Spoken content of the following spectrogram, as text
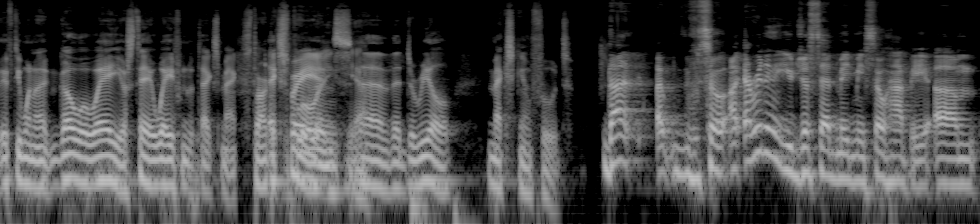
if they want to go away or stay away from the Tex-Mex? Start experience exploring, yeah. uh, the, the real Mexican food. That uh, so I, everything that you just said made me so happy. Um,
